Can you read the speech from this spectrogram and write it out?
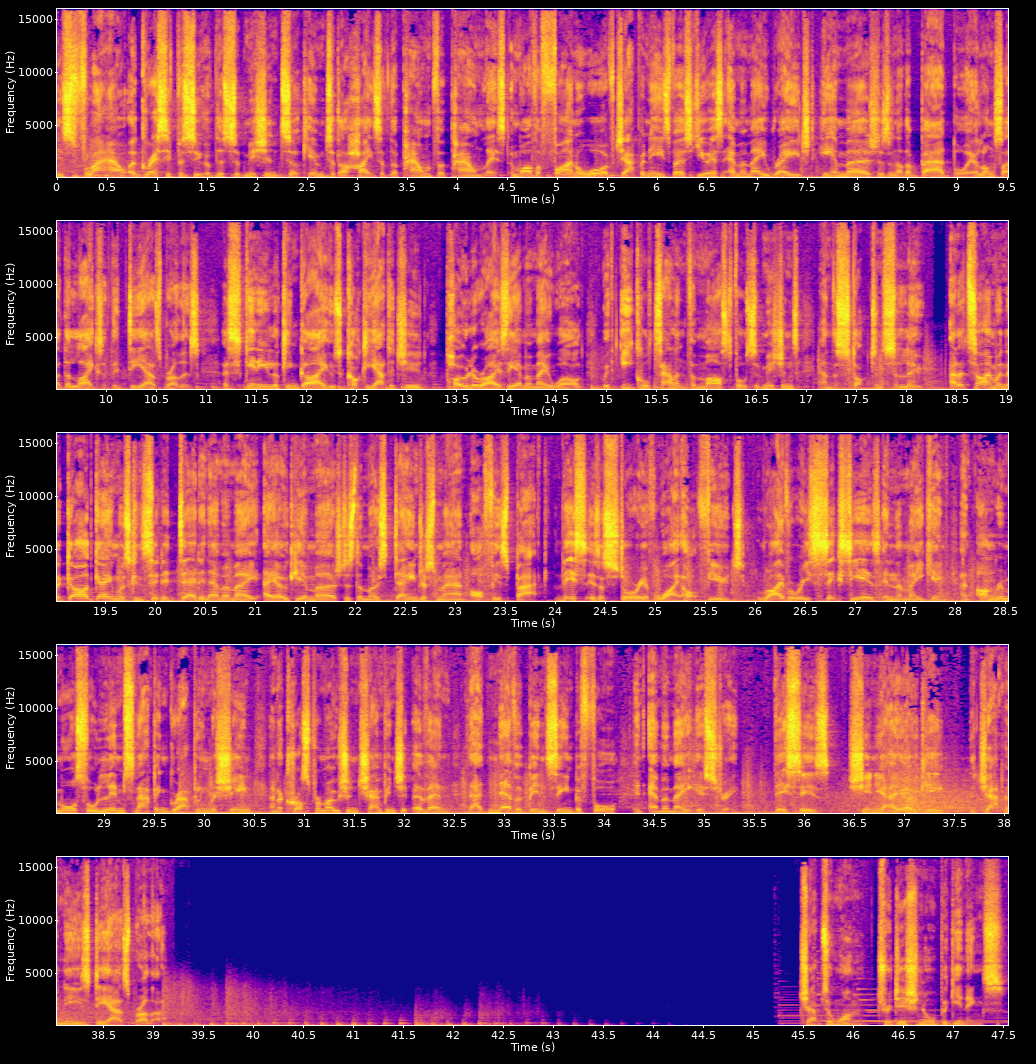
His flat out aggressive pursuit of the submission took him to the heights of the pound for pound list, and while the final war of Japanese vs US MMA raged, he emerged as another bad boy alongside the likes of the Diaz brothers, a skinny looking guy whose cocky attitude polarized the MMA world with equal talent for masterful submissions and the Stockton salute. At a time when the guard game was considered dead in MMA, Aoki emerged as the most dangerous man off his back. This is a story of white hot feuds, rivalry six years in the making, an unremorseful limb snapping grappling machine, and a cross promotion championship event that had never been seen before in MMA history. This is Shinya Aoki, the Japanese Diaz brother. Chapter 1 Traditional Beginnings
